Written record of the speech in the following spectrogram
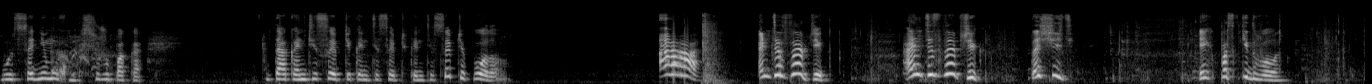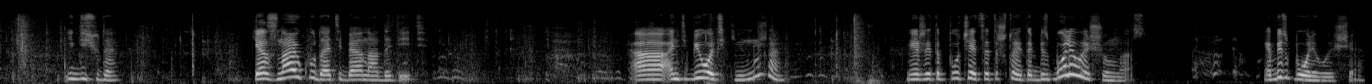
вот с одним ухом посижу пока. Так, антисептик, антисептик, антисептик, вот он. А! Антисептик! Антисептик! Тащить! Я их поскидывала. Иди сюда. Я знаю, куда тебя надо деть. А антибиотики не нужно? Мне же это получается, это что? Это обезболивающее у нас? Обезболивающее.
